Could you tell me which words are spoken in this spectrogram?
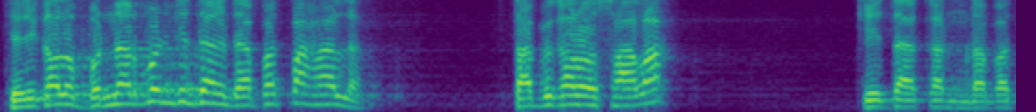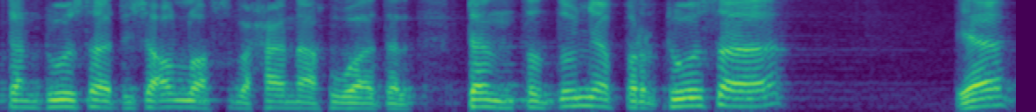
Jadi kalau benar pun kita dapat pahala. Tapi kalau salah, kita akan mendapatkan dosa di Allah Subhanahu wa taala. Dan tentunya berdosa ya,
